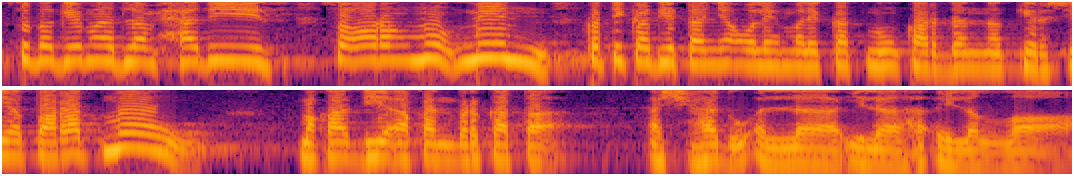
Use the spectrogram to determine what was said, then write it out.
sebagaimana dalam hadis seorang mukmin ketika ditanya oleh malaikat mungkar dan nakir siapa Rabbmu maka dia akan berkata Ashhadu an la ilaha illallah.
